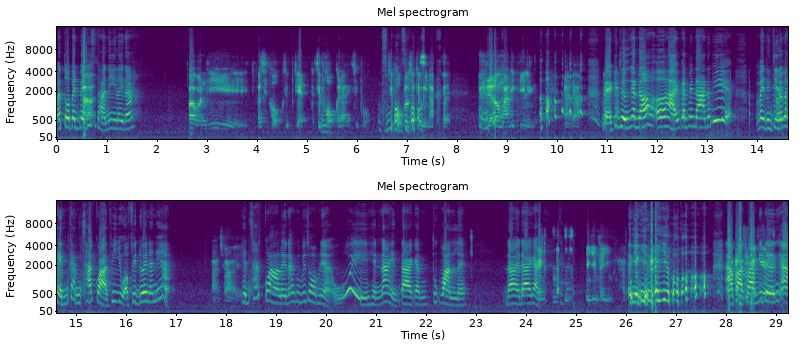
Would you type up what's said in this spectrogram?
มาตัวเป็นๆที่สถานีเลยนะ ก็วันที่ ก็สิบหกสิบเจ็ดสิบหกก็ได้สิบหกสิบหก16รู้สึกจะมีนัดเกิดเดี๋ยวลองนัดอีกทีหนึ่งอ่าได้แหมคิดถึงกันเนาะเออหายกันไปนานนะพี่ ไม่จริงๆแล้วก็เห็นกันชัดกว่าพี่อยู่ออฟฟิศด้วยนะเนี่ยอ่าใช่ เห็นชัดกว่าเลยนะคุณผู้ชมเนี่ยอุ้ยเห็นหน้าเห็นตากันทุกวันเลย ได้ได้ค่ะยังยิ้มได้อยู่นะครับเออยังยิ้มได้อยู่อะฝากความคิดถึงอะ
